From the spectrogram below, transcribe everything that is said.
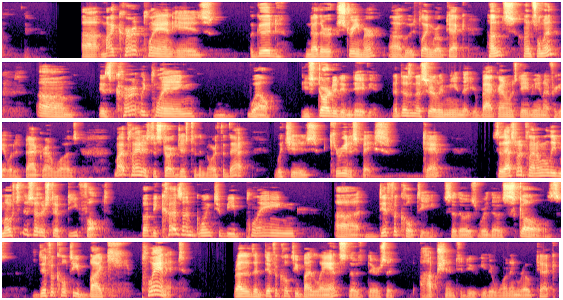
Uh, my current plan is a good another streamer uh, who is playing Rogue Tech, Hunts Hunselman, um, is currently playing. Well, he started in Davion. That doesn't necessarily mean that your background was Davion. I forget what his background was. My plan is to start just to the north of that, which is Kurita space. Okay, so that's my plan. I'm going to leave most of this other stuff default, but because I'm going to be playing uh, difficulty, so those were those skulls difficulty by planet rather than difficulty by lance. Those there's an option to do either one in Rogue Tech.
